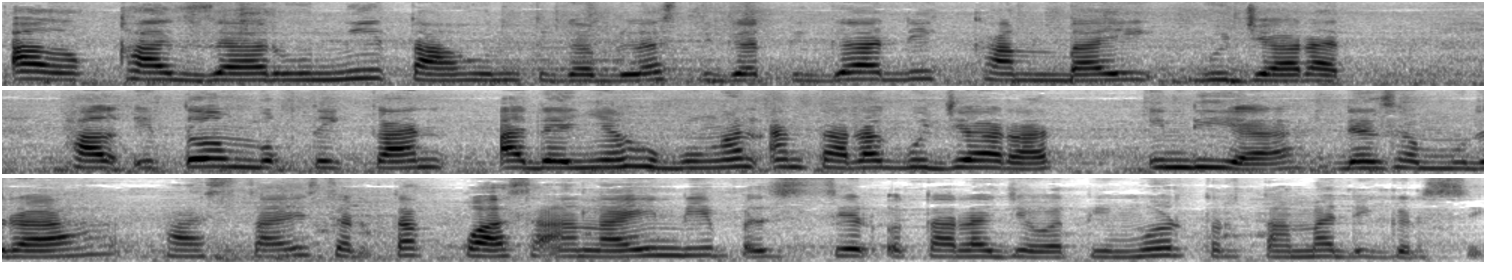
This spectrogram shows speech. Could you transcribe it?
Al-Khazaruni tahun 1333 di Kambai, Gujarat. Hal itu membuktikan adanya hubungan antara Gujarat India, dan Samudra Pasai serta kekuasaan lain di pesisir utara Jawa Timur terutama di Gresik.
